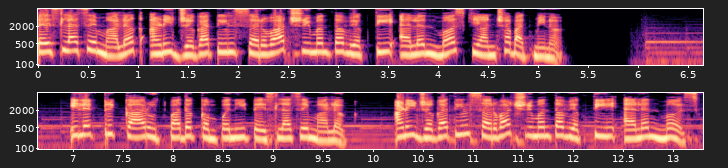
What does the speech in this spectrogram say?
टेस्लाचे मालक आणि जगातील सर्वात श्रीमंत व्यक्ती ॲलन मस्क यांच्या बातमीनं. इलेक्ट्रिक कार उत्पादक कंपनी टेस्लाचे मालक आणि जगातील सर्वात श्रीमंत व्यक्ती ॲलन मस्क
